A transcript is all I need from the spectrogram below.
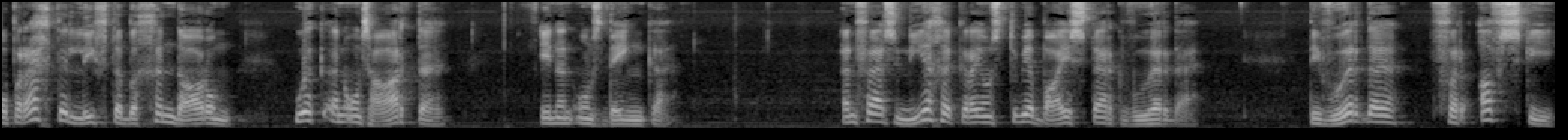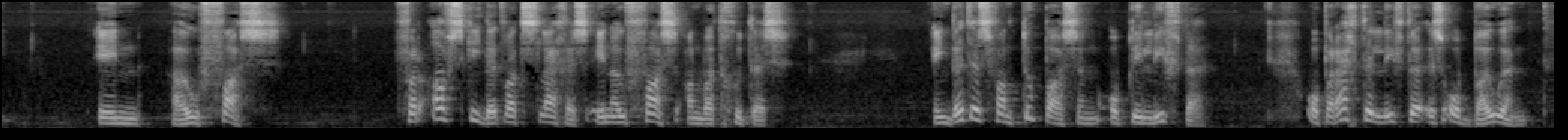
Opregte liefde begin daarom ook in ons harte en in ons denke. In vers 9 kry ons twee baie sterk woorde. Die woorde verafskiet en hou vas. Verafskiet dit wat sleg is en hou vas aan wat goed is. En dit is van toepassing op die liefde. Opregte liefde is opbouend.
